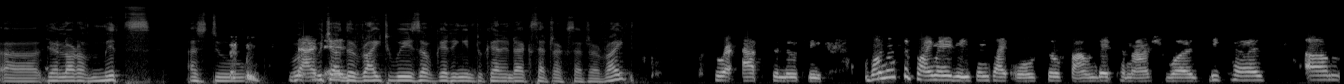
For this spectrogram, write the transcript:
uh, there are a lot of myths as to which are the right ways of getting into Canada, etc., etc. Right? Absolutely. One of the primary reasons I also founded Panache was because um,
